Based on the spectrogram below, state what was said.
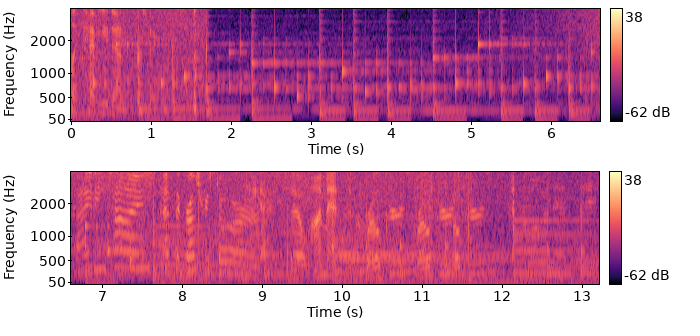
What have you done for six months? Exciting times at the grocery store. Hey guys, so I'm at the Kroger's, Kroger's, Kroger's, as my mom and dad say,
